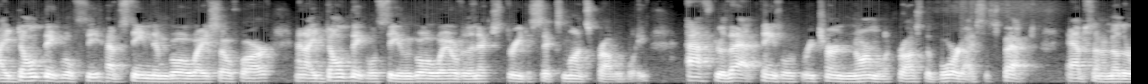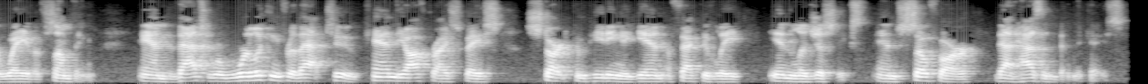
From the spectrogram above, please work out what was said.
I don't think we'll see, have seen them go away so far, and I don't think we'll see them go away over the next three to six months probably. After that, things will return to normal across the board, I suspect, absent another wave of something. And that's where we're looking for that too. Can the off price space start competing again effectively in logistics? And so far, that hasn't been the case.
